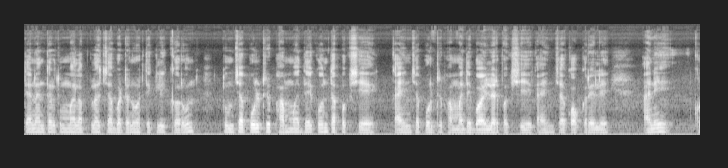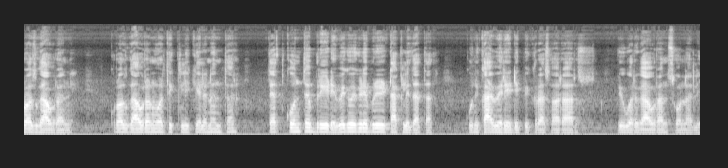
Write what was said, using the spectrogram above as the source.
त्यानंतर तुम्हाला प्लसच्या बटनवरती क्लिक करून तुमच्या पोल्ट्री फार्ममध्ये कोणता पक्षी आहे? काहींच्या पोल्ट्री फार्ममध्ये बॉयलर पक्षी आहे काहींच्या कॉकरेल आहे आणि क्रॉस गावरान आहे. क्रॉस गावरानवरती क्लिक केल्यानंतर त्यात कोणतं ब्रीड आहे? वेगवेगळे ब्रीड टाकले जातात. कोणी Kaveri DP cross R R pure गावरान सोनाली.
